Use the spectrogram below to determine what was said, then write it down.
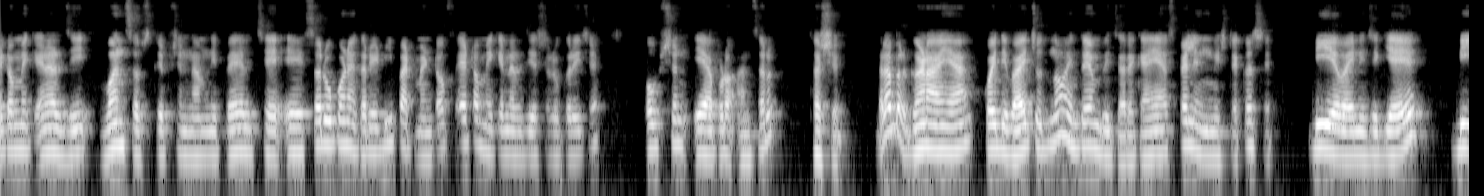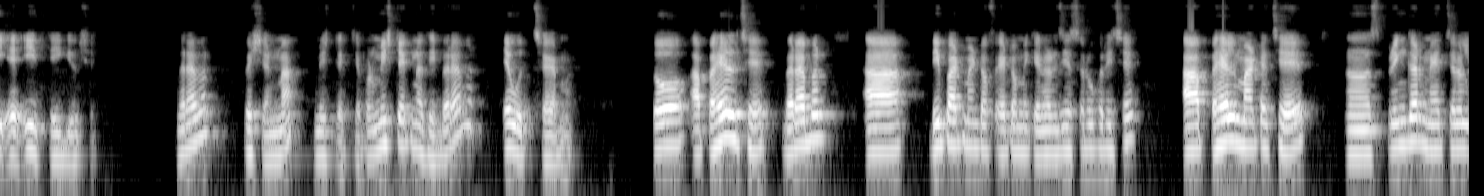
atomic energy one subscription નામની પહેલ છે, એ શરૂ કોણે કરી? ડિપાર્ટમેન્ટ ઓફ એટોમિક એનર્જીએ શરૂ કરી છે. ઓપ્શન એ આપણો આન્સર થશે. બરાબર? ઘણા અહીંયા કોઈ દી વાંચ્યું જ ન હોય તો એમ વિચારે કે અહીંયા સ્પેલિંગ મિસ્ટેક હશે. ડીએવાયની જગ્યાએ ડીએઈ થઈ ગયું છે. બરાબર? ક્વેશ્ચનમાં મિસ્ટેક છે. પણ મિસ્ટેક નથી, બરાબર? એવું જ છે એમાં. તો આ પહેલ છે, બરાબર? આ ડિપાર્ટમેન્ટ ઓફ એટોમિક એનર્જીએ શરૂ કરી છે. આ પહેલ માટે છે સ્પ્રિંગર નેચરલ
